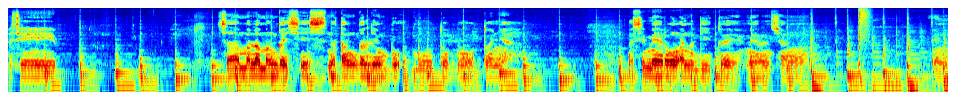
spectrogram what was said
kasi sa malamang guys is natanggal yung bu buto buto niya. Kasi merong ano dito eh meron siyang yun,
